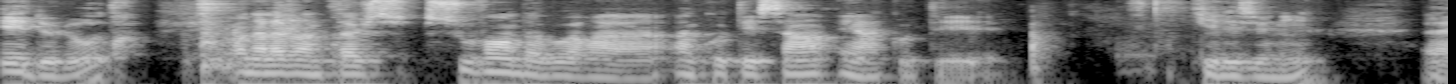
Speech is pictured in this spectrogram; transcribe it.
et de l'autre, on a l'avantage souvent d'avoir un, côté sain et un côté qui les unit. Euh,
